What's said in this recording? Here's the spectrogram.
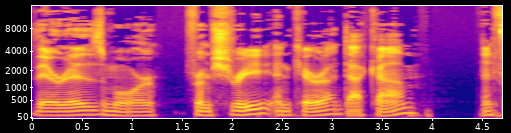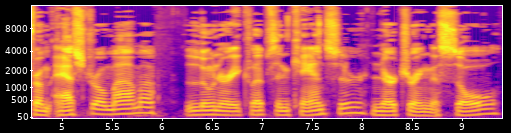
there is more. From ShriAnkara.com and Kara dot com and from Astro Mama, lunar eclipse in Cancer, nurturing the soul,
